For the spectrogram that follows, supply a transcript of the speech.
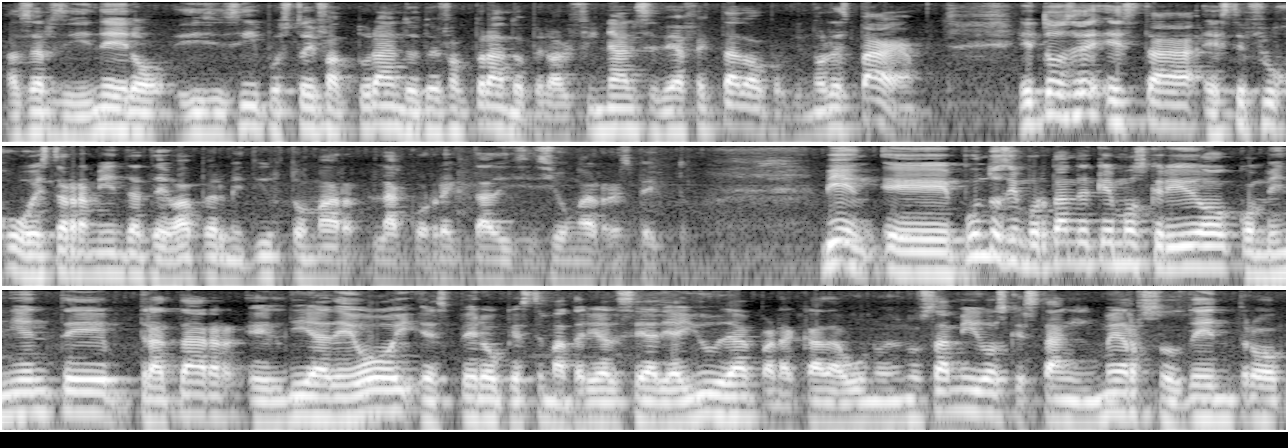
hacerse dinero y dice, sí, pues estoy facturando, estoy facturando, pero al final se ve afectado porque no les pagan. Entonces, esta, este flujo o esta herramienta te va a permitir tomar la correcta decisión al respecto. Bien, eh, puntos importantes que hemos querido conveniente tratar el día de hoy. Espero que este material sea de ayuda para cada uno de los amigos que están inmersos dentro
